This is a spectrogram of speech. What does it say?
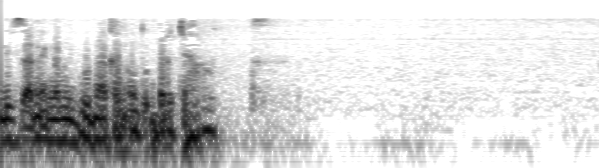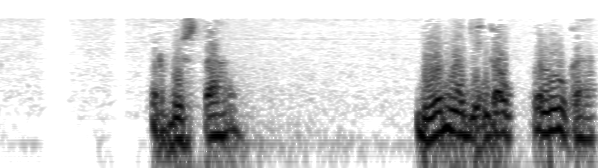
lisan yang kami gunakan untuk bercarut. Berdusta. Belum lagi engkau keluhkan.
